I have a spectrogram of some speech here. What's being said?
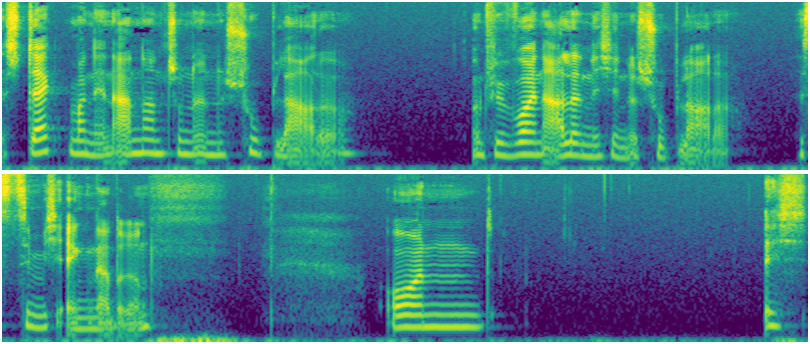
steckt man den anderen schon in eine Schublade. Und wir wollen alle nicht in eine Schublade. Ist ziemlich eng da drin. Und ich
